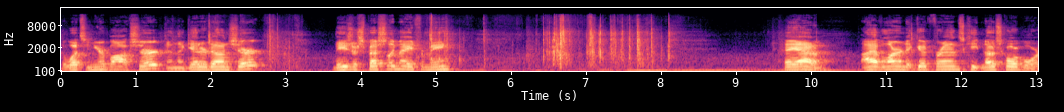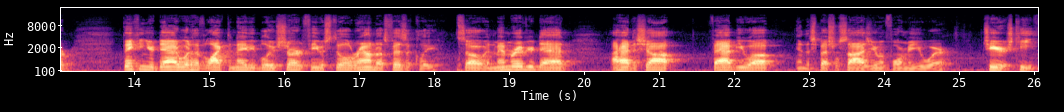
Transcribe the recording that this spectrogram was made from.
the What's in Your Box shirt and the Get Her Done shirt. These are specially made for me. Hey Adam, I have learned that good friends keep no scoreboard. Thinking your dad would have liked the navy blue shirt if he was still around us physically. So, in memory of your dad, I had to shop, fab you up in the special size you informed me you wear. Cheers, Keith.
